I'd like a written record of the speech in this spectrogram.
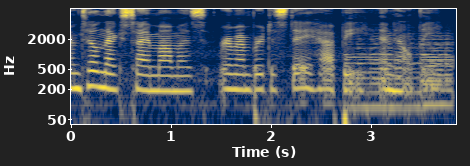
Until next time, mamas, remember to stay happy and healthy.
